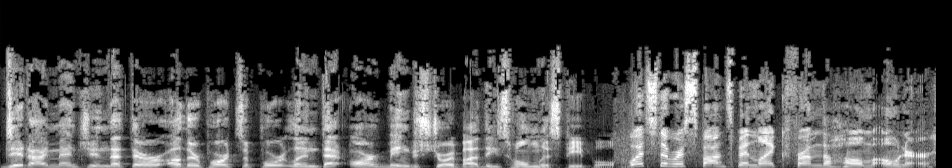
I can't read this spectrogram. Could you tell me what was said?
Did I mention that there are other parts of Portland that aren't being destroyed by these homeless people? What's the response been like from the homeowner?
